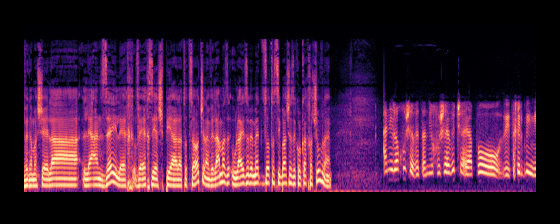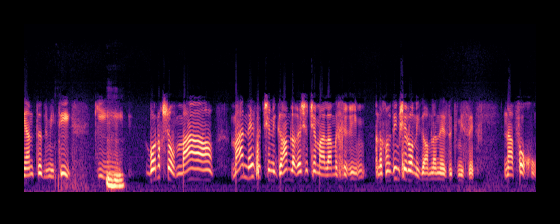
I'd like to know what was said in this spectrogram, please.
וגם השאלה לאן זה ילך ואיך זה ישפיע על התוצאות שלהם ולמה זה, אולי זה באמת זאת הסיבה שזה כל כך חשוב להם. אני לא חושבת, אני חושבת שהיה פה, זה התחיל בעניין תדמיתי, כי בוא נחשוב, מה, מה הנזק שנגרם לרשת שמעלה מחירים? אנחנו יודעים שלא נגרם לה נזק מזה, נהפוך הוא.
